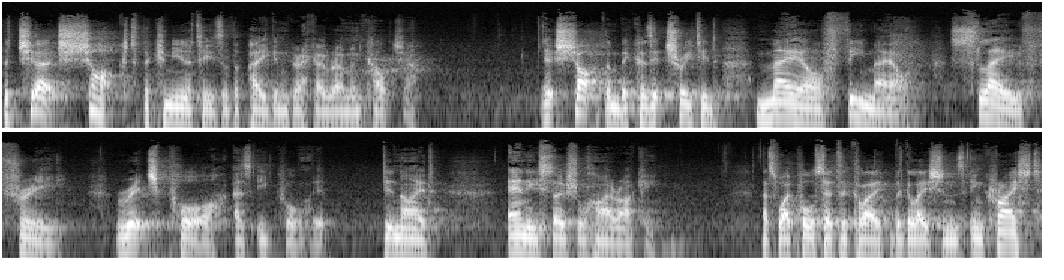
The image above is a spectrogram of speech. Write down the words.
The church shocked the communities of the pagan Greco Roman culture. It shocked them because it treated male, female, slave, free, rich, poor as equal. It denied any social hierarchy. That's why Paul said to the Galatians, In Christ,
